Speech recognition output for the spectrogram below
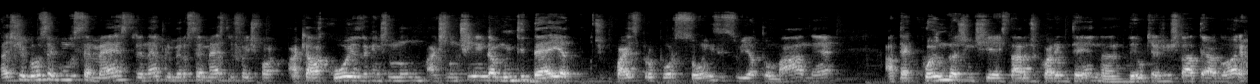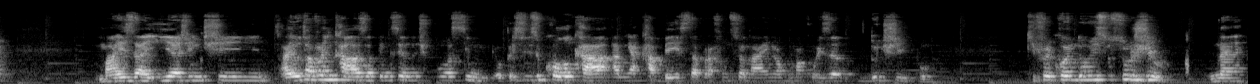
aí chegou o segundo semestre, né? Primeiro semestre foi tipo aquela coisa que a gente não, a gente não tinha ainda muita ideia de quais proporções isso ia tomar, né? Até quando a gente ia estar de quarentena, deu que a gente está até agora. Mas aí a gente. Aí eu tava em casa pensando, tipo, assim, eu preciso colocar a minha cabeça para funcionar em alguma coisa do tipo. Que foi quando isso surgiu, né?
